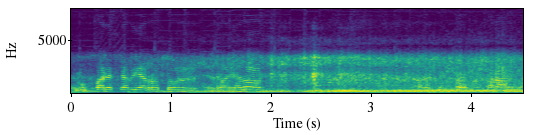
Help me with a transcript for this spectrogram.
Según parece había roto el, el radiador. A ver si podemos pasar algo.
